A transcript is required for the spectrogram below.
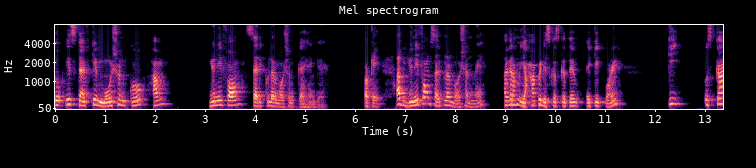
तो इस टाइप के मोशन को हम यूनिफॉर्म सर्कुलर मोशन कहेंगे ओके अब यूनिफॉर्म सर्कुलर मोशन में अगर हम यहाँ पे डिस्कस करते हैं एक एक पॉइंट कि उसका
